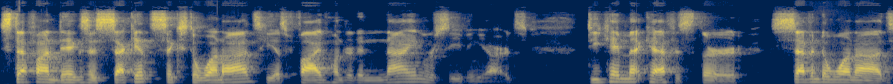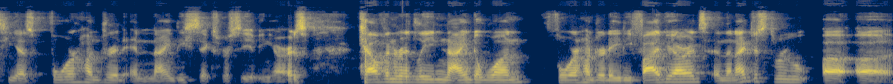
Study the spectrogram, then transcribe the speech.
Stefon Diggs is second, six to one odds. He has 509 receiving yards. DK Metcalf is third, seven to one odds. He has 496 receiving yards. Calvin Ridley, nine to one, 485 yards. And then I just threw a, a,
